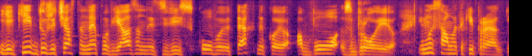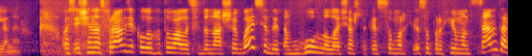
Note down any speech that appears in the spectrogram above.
які дуже часто не пов'язані з військовою технікою або зброєю. І ми саме такий проект для них. Ось і ще насправді, коли готувалася до нашої бесіди, там гуглила, що ж таке Superhuman Center,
